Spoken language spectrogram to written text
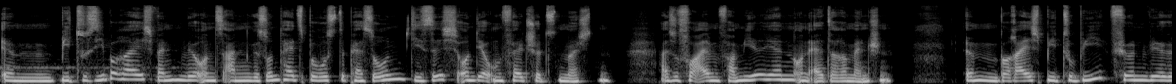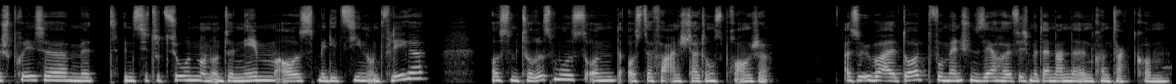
Im B2C-Bereich wenden wir uns an gesundheitsbewusste Personen, die sich und ihr Umfeld schützen möchten. Also vor allem Familien und ältere Menschen. Im Bereich B2B führen wir Gespräche mit Institutionen und Unternehmen aus Medizin und Pflege, aus dem Tourismus und aus der Veranstaltungsbranche. Also überall dort, wo Menschen sehr häufig miteinander in Kontakt kommen.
